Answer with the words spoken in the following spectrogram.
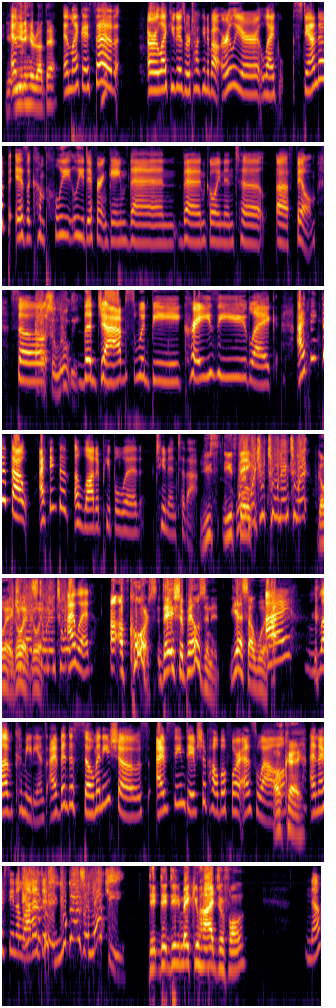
You, And- you didn't hear about that? And like I said, or like you guys were talking about earlier, like stand up is a completely different game than than going into uh, film. So Absolutely. the jabs would be crazy. Like I think that that I think that a lot of people would tune into that. You you Would, think? would you tune into it? Go ahead, Would go you ahead, guys go ahead. Tune into it? I would. Uh, of course, Dave Chappelle's in it. Yes, I would. I love comedians. I've been to so many shows. I've seen Dave Chappelle before as well. Okay. And I've seen a lot of. Di- you guys are lucky. Did, did did he make you hide your phone? no,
